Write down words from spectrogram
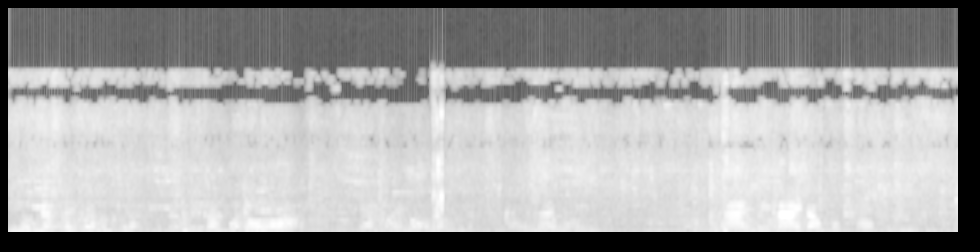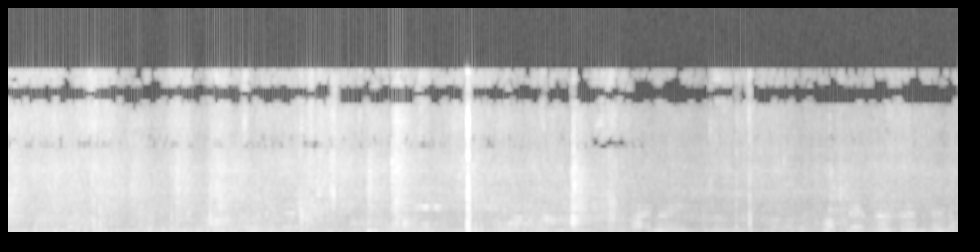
nhiều trời ơi cái này thì 22 đồng một hộp loại này hộp đẹp ha 22 đồng.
